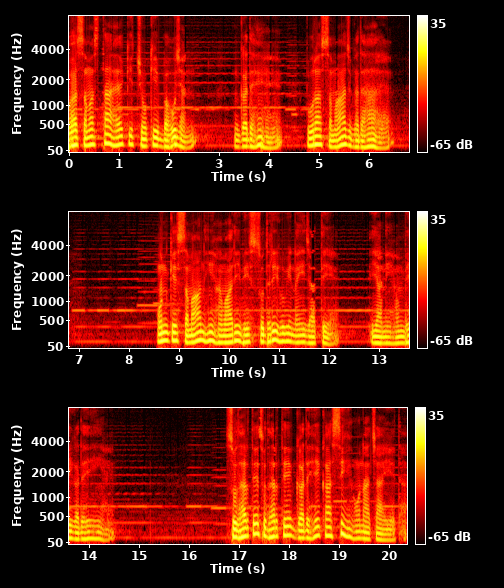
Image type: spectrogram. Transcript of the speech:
वह समझता है कि चूँकि बहुजन गधे हैं, पूरा समाज गधा है, उनके समान ही हमारी भी सुधरी हुई नई जाती है, यानी हम भी गधे ही हैं। सुधरते सुधरते गधे का सिंह होना चाहिए था।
